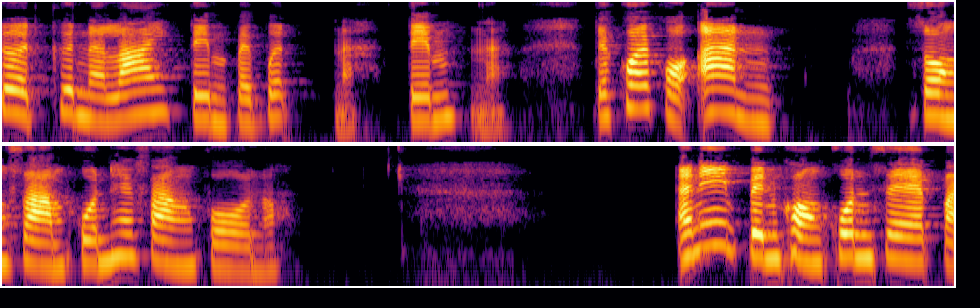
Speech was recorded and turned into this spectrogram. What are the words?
เกิดขึ้นนะไล่เต็มไปเบิดนะเต็มนะแต่ค่อยขออ่านสองสามคนให้ฟังพอเนาะอันนี้เป็นของคนแชร์ไป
